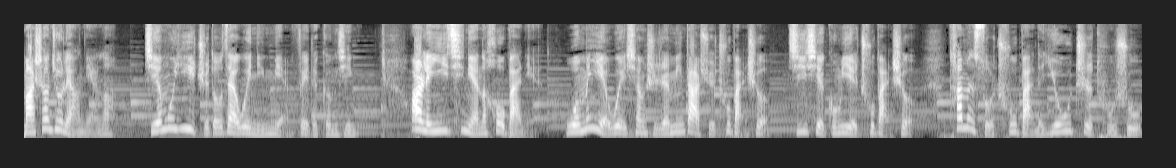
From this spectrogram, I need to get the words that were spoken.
马上就两年了，节目一直都在为您免费的更新。二零一七年的后半年，我们也为像是人民大学出版社、机械工业出版社他们所出版的优质图书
